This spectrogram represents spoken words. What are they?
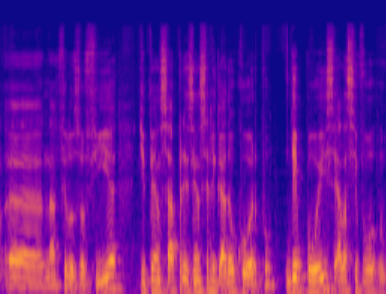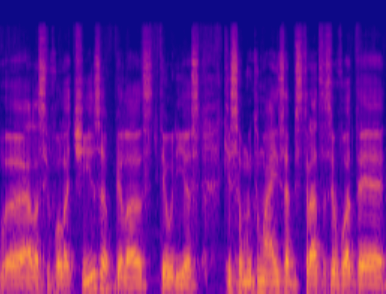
uh, na filosofia de pensar a presença ligada ao corpo, depois ela se, uh, ela se volatiza pelas teorias que são muito mais abstratas, eu vou até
